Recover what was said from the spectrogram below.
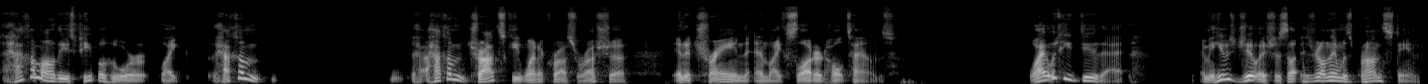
how come all these people who were like, how come, how come Trotsky went across Russia in a train and like slaughtered whole towns? Why would he do that? I mean, he was Jewish. His, his real name was Bronstein.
